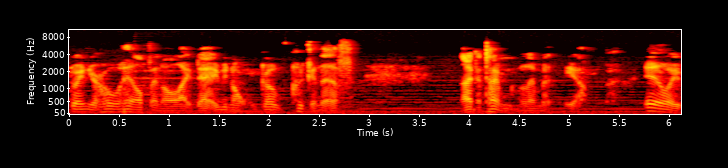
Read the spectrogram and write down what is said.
drain your whole health and all like that if you don't go quick enough. Like a time limit, yeah. Anyway,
